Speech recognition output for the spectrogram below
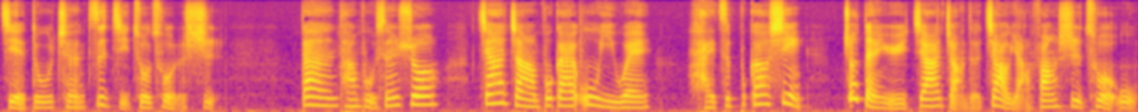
解读成自己做错了事。但汤普森说，家长不该误以为。孩子不高兴，就等于家长的教养方式错误。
